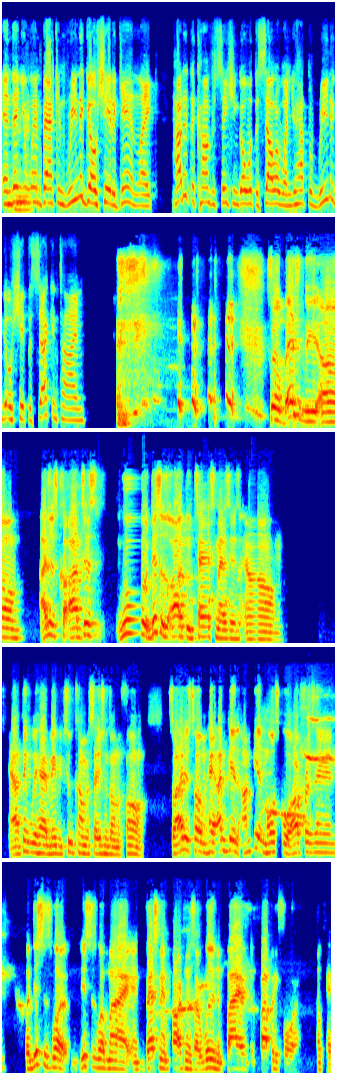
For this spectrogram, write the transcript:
and then you Mhm. went back and renegotiate again. Like, how did the conversation go with the seller when you have to renegotiate the second time? so basically, um, I just call, I just we this was all through text message. Um, and I think we had maybe two conversations on the phone. So I just told him, hey, I'm getting I'm getting multiple offers in, but this is what this is what my investment partners are willing to buy the property for. Okay.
